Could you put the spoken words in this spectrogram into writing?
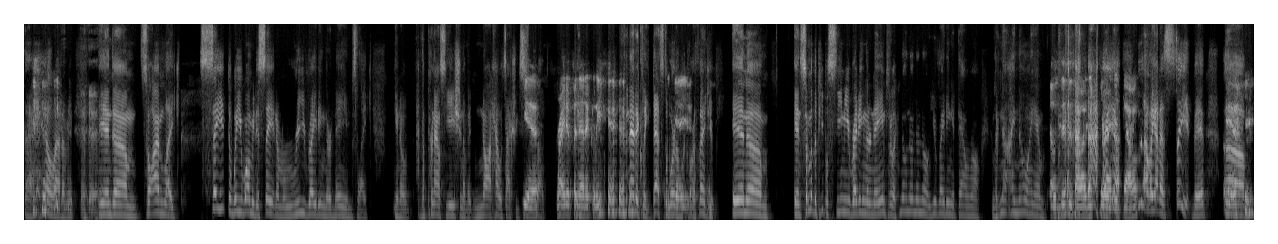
the hell out of it. and um, so I'm like, say it the way you want me to say it. And I'm rewriting their names like, you know, the pronunciation of it, not how it's actually spelled. Yeah, write it phonetically. phonetically, that's the word yeah, I'm looking yeah. for. Thank you. And um, and some of the people see me writing their names. They're like, no, no, no, no, you're writing it down wrong. I'm like, no, I know I am. This is how I need to write it down. Now I gotta say it, man. Yeah. Um,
